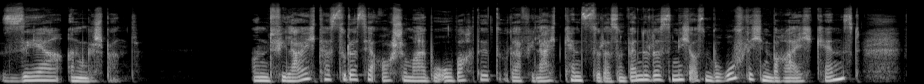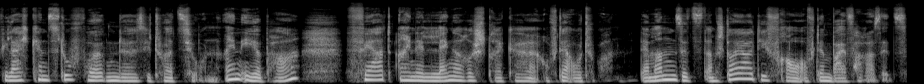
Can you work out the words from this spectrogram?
sehr angespannt. Und vielleicht hast du das ja auch schon mal beobachtet oder vielleicht kennst du das. Und wenn du das nicht aus dem beruflichen Bereich kennst, vielleicht kennst du folgende Situation. Ein Ehepaar fährt eine längere Strecke auf der Autobahn. Der Mann sitzt am Steuer, die Frau auf dem Beifahrersitz.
